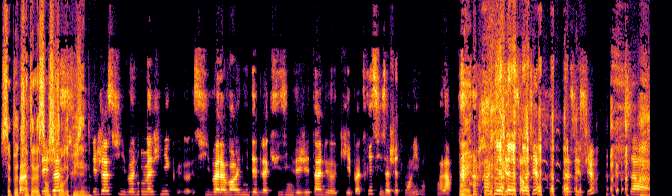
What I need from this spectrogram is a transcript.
ça peut être Bah, intéressant ce genre de si- cuisine. Déjà, s'ils veulent imaginer, que, euh, s'ils veulent avoir une idée de la cuisine végétale euh, qui est pas triste, ils achètent mon livre. Voilà. Ouais. qui vient de sortir, ça c'est sûr. Comme ça,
